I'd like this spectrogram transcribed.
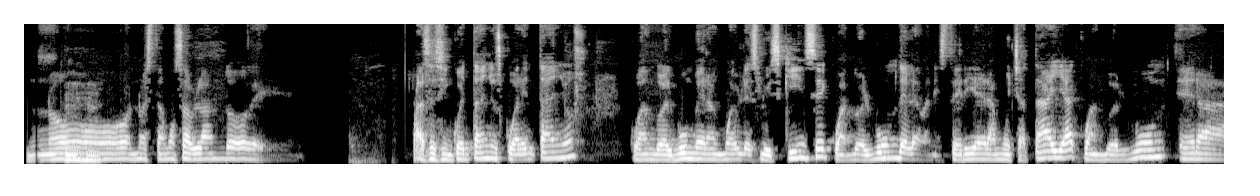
No, no estamos hablando de hace 50 años, 40 años, cuando el boom eran muebles Luis XV, cuando el boom de la ebanistería era mucha talla, cuando el boom era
